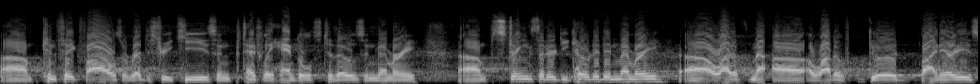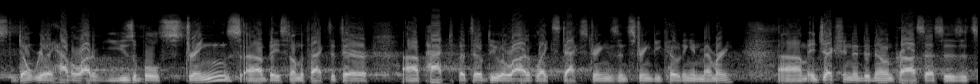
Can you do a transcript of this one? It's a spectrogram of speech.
um, config files or registry keys and potentially handles to those in memory, um, strings that are decoded in memory. Uh, a lot of uh, a lot of good binaries don't really have a lot of usable strings uh, based on the fact that they're uh, packed, but they'll do a lot of like stack strings and string decoding in memory. Um, injection into known processes. It's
